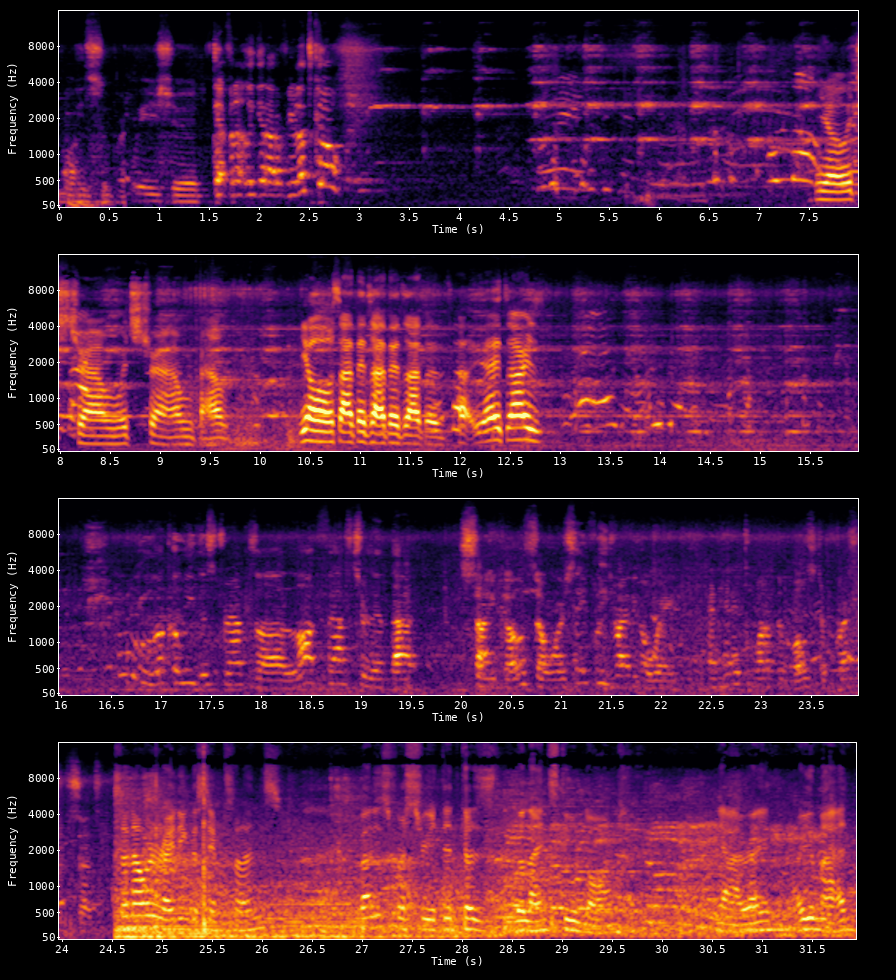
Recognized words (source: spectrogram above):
Oh, he's super. We should definitely get out of here. Let's go. Yo, which tram? Which tram? Bam. Yo, sa atin, sa atin, sa atin. Yeah, it's ours. Ooh, luckily, this tram's a lot faster than that psycho, so we're safely driving away and headed to one of the most depressing sets. So now we're riding the Simpsons. Valley's frustrated because the line's too long. Yeah, right? Are you mad?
